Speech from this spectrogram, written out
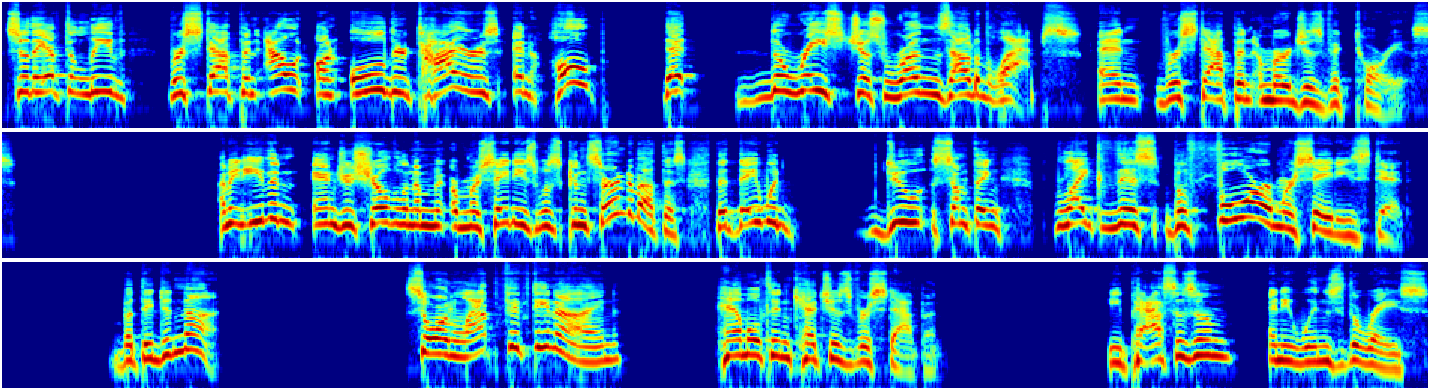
So they have to leave Verstappen out on older tires and hope that the race just runs out of laps and Verstappen emerges victorious. I mean, even Andrew Shovlin of Mercedes was concerned about this, that they would do something like this before Mercedes did, but they did not. So on lap 59, Hamilton catches Verstappen. He passes him and he wins the race,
